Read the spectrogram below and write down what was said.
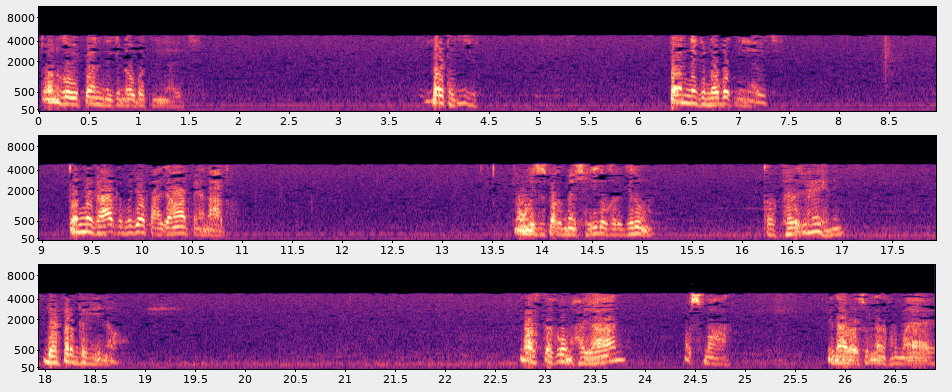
تو ان کو بھی پہننے کی نوبت نہیں آئی تھی۔ بیٹھے جی۔ پہننے کی نوبت نہیں آئی تھی۔ تو انہوں نے کہا کہ مجھے پاجامہ پہنا دو۔ کیونکہ جس وقت میں شہید ہو کر گروں، تو پھر جو ہے نہیں بے پردگی نہ ہو۔ مستقم حجان عثمان۔ جناب رسول نے فرمایا ہے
